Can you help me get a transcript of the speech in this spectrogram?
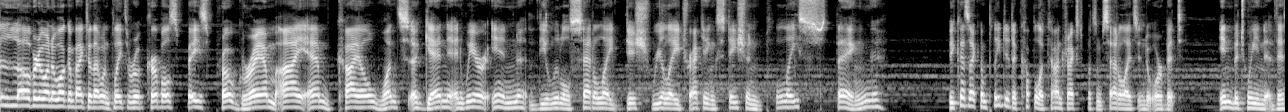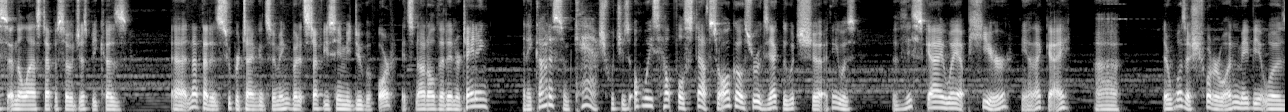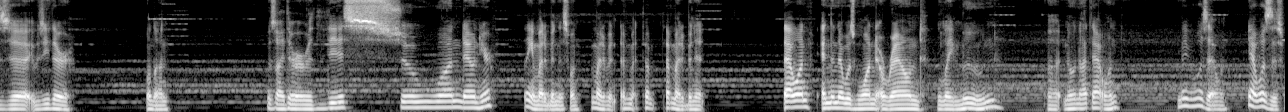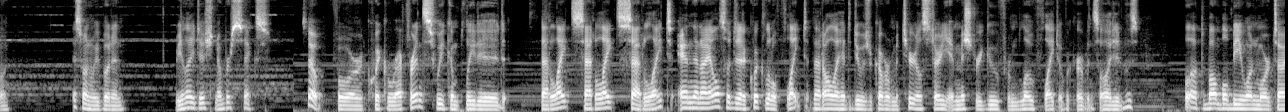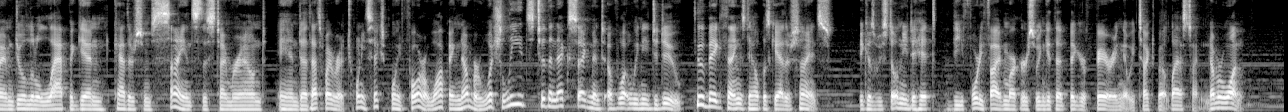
Hello everyone and welcome back to that one playthrough of Kerbal Space Program. I am Kyle once again and we are in the little satellite dish relay tracking station place thing because I completed a couple of contracts to put some satellites into orbit in between this and the last episode just because, uh, not that it's super time consuming, but it's stuff you've seen me do before. It's not all that entertaining and it got us some cash, which is always helpful stuff. So I'll go through exactly which, uh, I think it was this guy way up here. Yeah, that guy. Uh, there was a shorter one. Maybe it was, uh, it was either, hold on. It was either this one down here. I think it might have been this one. It might have been, that might, that might have been it. That one. And then there was one around Le Moon. Uh, no, not that one. Maybe it was that one. Yeah, it was this one. This one we put in. Relay dish number six. So, for quick reference, we completed satellite, satellite, satellite, and then I also did a quick little flight that all I had to do was recover material study and mystery goo from low flight over Kerbin. So all I did was pull out the Bumblebee one more time, do a little lap again, gather some science this time around, and uh, that's why we're at 26.4, a whopping number, which leads to the next segment of what we need to do. Two big things to help us gather science, because we still need to hit the 45 marker so we can get that bigger fairing that we talked about last time. Number one,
